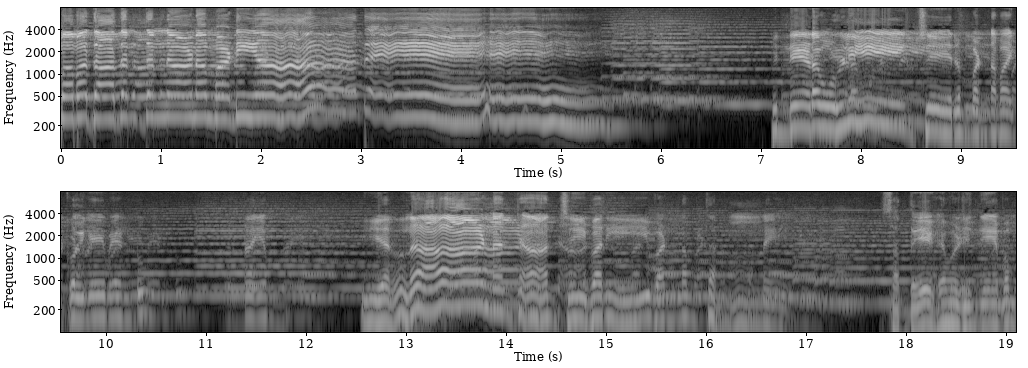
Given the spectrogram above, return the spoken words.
മമതാതൻ തന്നാണ് മടിയാതെ. പിന്നീട് ഉള്ളിൽ ചേരും വണ്ണമായിക്കൊള്ളുകയും വേണ്ടു. നിർണയം എല്ലാണ് ഞാൻ ജീവൻ ഈ വണ്ണം തന്നെ. സന്ദേഹമൊഴിഞ്ഞേവം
